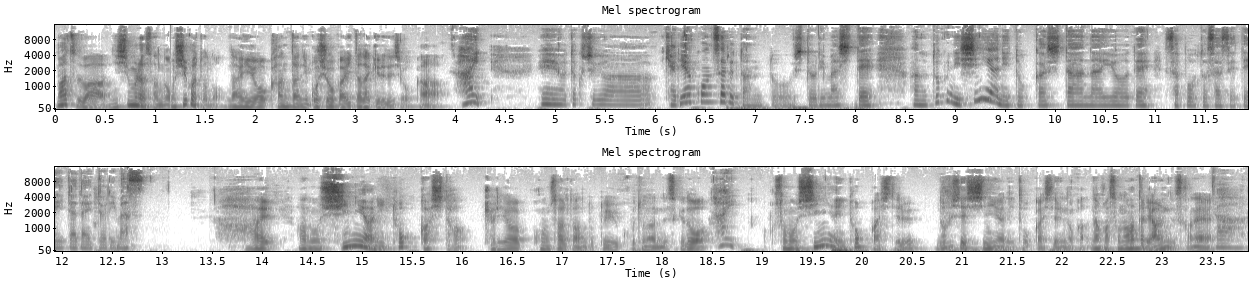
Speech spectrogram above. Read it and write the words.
まずは西村さんのお仕事の内容を簡単にご紹介いただけるでしょうか。はい。えー、私はキャリアコンサルタントをしておりまして、あの、特にシニアに特化した内容でサポートさせていただいております。はい。あの、シニアに特化したキャリアコンサルタントということなんですけど、はい。そのシニアに特化してる？どうしてシニアに特化してるのか？なんかそのあたりあるんですかね？ああ、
